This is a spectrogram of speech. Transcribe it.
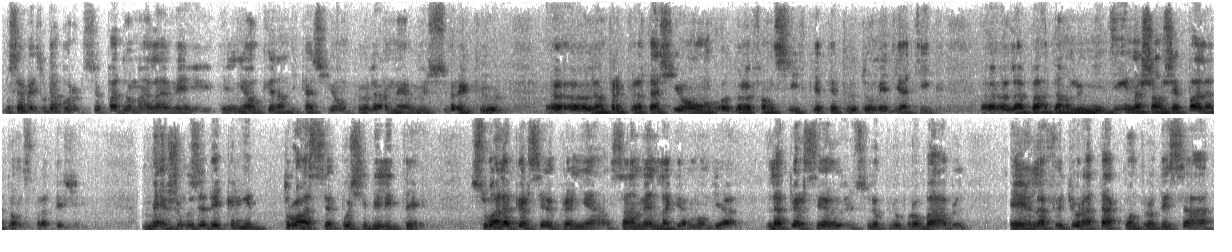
Vous savez, tout d'abord, ce n'est pas demain la veille. Il n'y a aucune indication que l'armée russe recule. Euh, l'interprétation de l'offensive qui était plutôt médiatique euh, là-bas dans le Midi n'a changé pas la donne stratégique. Mais je vous ai décrit trois possibilités. Soit la percée ukrainienne, ça amène la guerre mondiale. La percée russe, le plus probable, et la future attaque contre Odessa,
